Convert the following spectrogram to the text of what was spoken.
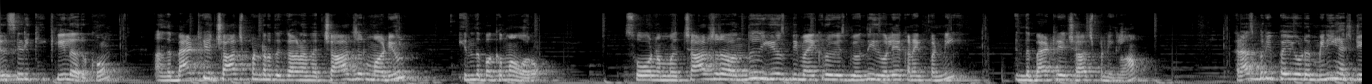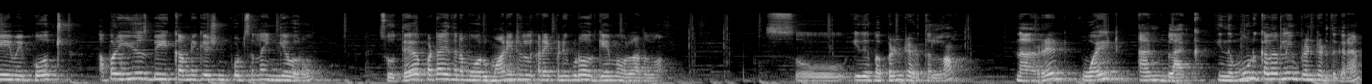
எல்சிடிக்கு கீழே இருக்கும். அந்த பேட்டரியை சார்ஜ் பண்ணுறதுக்கான அந்த சார்ஜர் மாடியூல் இந்த பக்கமாக வரும். ஸோ நம்ம சார்ஜரை வந்து யூஎஸ்பி மைக்ரோ யூஎஸ்பி வந்து இது வழியாக கனெக்ட் பண்ணி இந்த பேட்டரியை சார்ஜ் பண்ணிக்கலாம். ராஸ்பெரி பையோட மினி ஹெச்டிஎம்ஐ போர்ட் அப்புறம் யூஎஸ்பி கம்யூனிகேஷன் போர்ட்ஸ் எல்லாம் இங்கே வரும். ஸோ தேவைப்பட்டால் இதை நம்ம ஒரு மானிட்டரில் கனெக்ட் பண்ணி கூட ஒரு கேமை விளாடலாம் ஸோ இதை இப்போ பிரிண்ட் எடுத்துடலாம். நான் ரெட் ஒயிட் அண்ட் பிளாக் இந்த மூணு கலர்லேயும் பிரிண்ட் எடுத்துக்கிறேன்.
